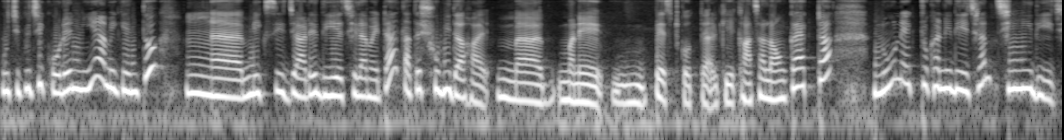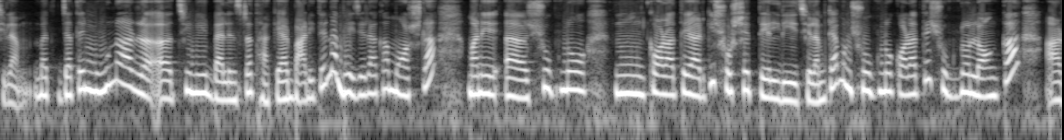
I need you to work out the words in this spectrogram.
কুচি কুচি করে নিয়ে আমি কিন্তু মিক্সি জারে দিয়েছিলাম এটা। তাতে সুবিধা হয় মানে পেস্ট করতে আর কি। কাঁচা লঙ্কা একটা, নুন একটুখানি দিয়েছিলাম, চিনি দিয়েছিলাম। যাতে নুন আর চিনির ব্যালেন্সটা থাকে। আর বাড়িতে না ভেজে রাখা মশলা মানে শুকনো কড়াতে আর কি সর্ষের তেল দিয়েছিলাম। কেমন শুকনো কড়াতে শুকনো লঙ্কা আর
